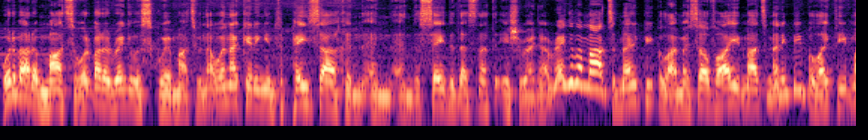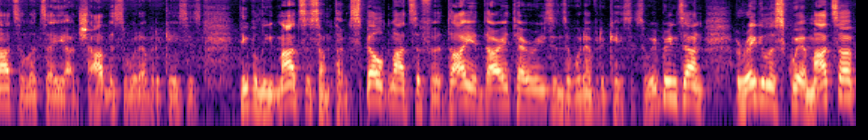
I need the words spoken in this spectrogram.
What about a matzah? What about a regular square matzah? Now we're not getting into Pesach and and and the that that's not the issue right now. Regular matzah. Many people, I myself, I eat matzah. Many people like to eat matzah. Let's say on Shabbos or whatever the case is. People eat matzah sometimes spelled matzah for diet, dietary reasons, or whatever the case is. So he brings down a regular square matzah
